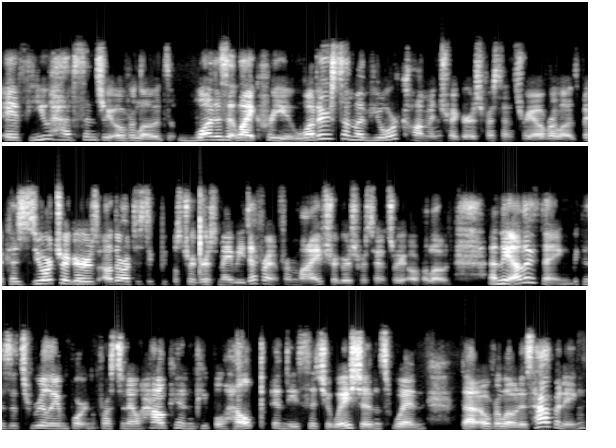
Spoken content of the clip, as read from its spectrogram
if you have sensory overloads, what is it like for you? What are some of your common triggers for sensory overloads? Because your triggers, other autistic people's triggers, may be different from my triggers for sensory overload. And the other thing, because it's really important for us to know how can people help in these situations when that overload is happening,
